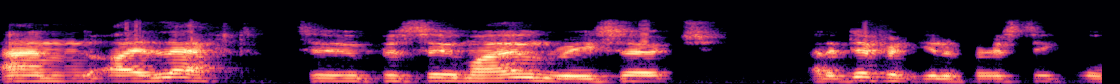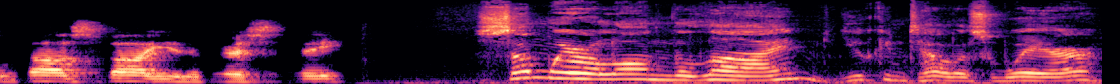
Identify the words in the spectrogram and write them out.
and I left to pursue my own research at a different university called Bath Spa University. Somewhere along the line, you can tell us where,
